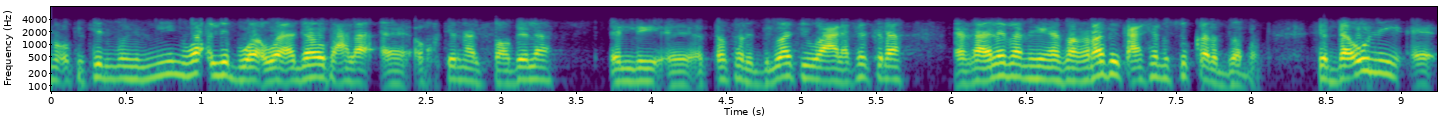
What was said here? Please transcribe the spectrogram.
نقطتين مهمين وأقلب وأجاوب على آه، أختنا الفاضلة اللي اتصلت دلوقتي. وعلى فكرة غالبا هي زغرتت عشان السكر اتظبط. صدقوني آه،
